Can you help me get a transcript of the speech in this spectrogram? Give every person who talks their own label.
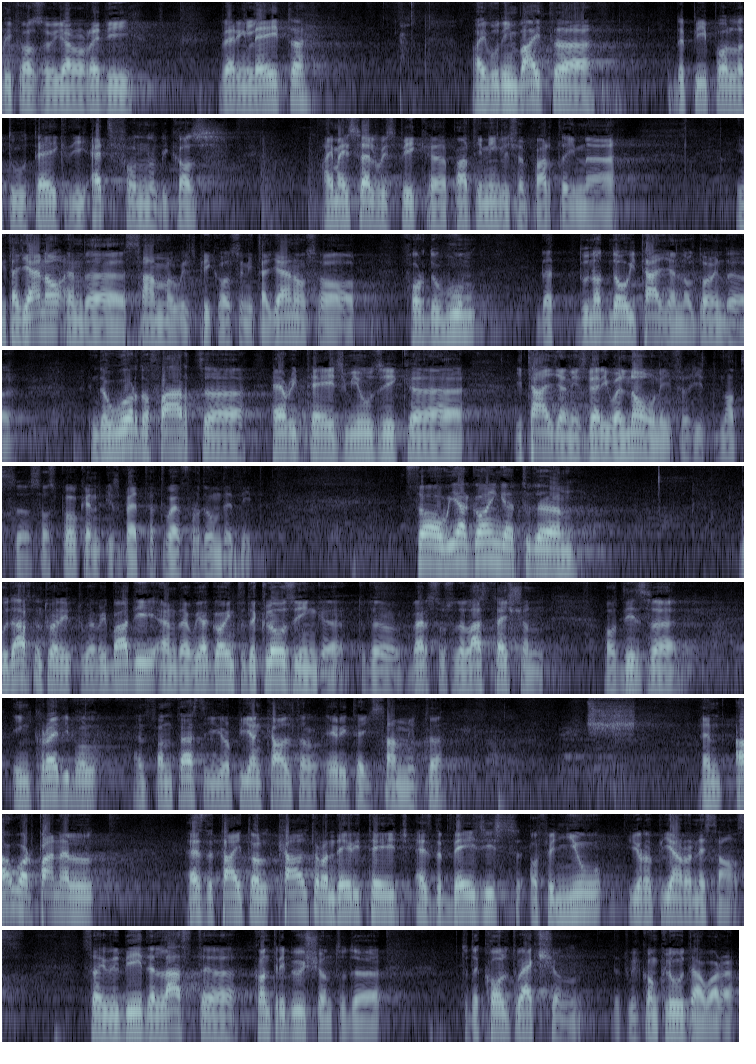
Speaker 1: because we are already very late. I would invite uh, the people to take the headphone because I myself will speak uh, part in English and part in, uh, in Italiano, and uh, some will speak also in Italiano. So, for the whom that do not know Italian, although in the in the world of art, uh, heritage, music, uh, Italian is very well known. If it's not so, so, spoken, it's better to have for them that need. So we are going uh, to the um, good afternoon to, to everybody, and uh, we are going to the closing, uh, to the versus the last session of this uh, incredible and fantastic European Cultural Heritage Summit. And our panel has the title Culture and Heritage as the Basis of a New European Renaissance. So it will be the last uh, contribution to the, to the call to action that will conclude our,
